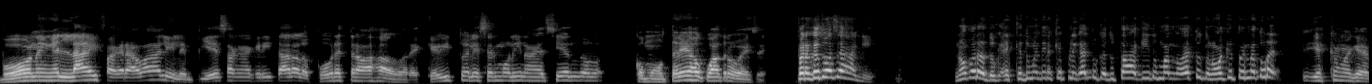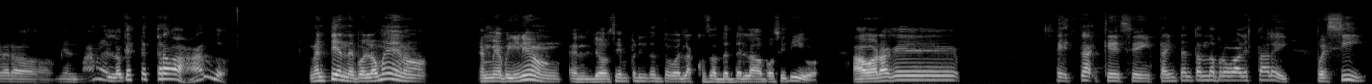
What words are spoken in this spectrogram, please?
Ponen el live a grabar y le empiezan a gritar a los pobres trabajadores. Que he visto a Eliezer Molina haciéndolo como tres o cuatro veces. ¿Pero qué tú haces aquí? No, pero tú, es que tú me tienes que explicar porque tú estás aquí tomando esto, tú no ves que esto es natural. Y es como que, pero mi hermano, es lo que estés trabajando. ¿Me entiendes? Por lo menos, en mi opinión, yo siempre intento ver las cosas desde el lado positivo. Ahora que, está, que se está intentando aprobar esta ley, pues sí,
